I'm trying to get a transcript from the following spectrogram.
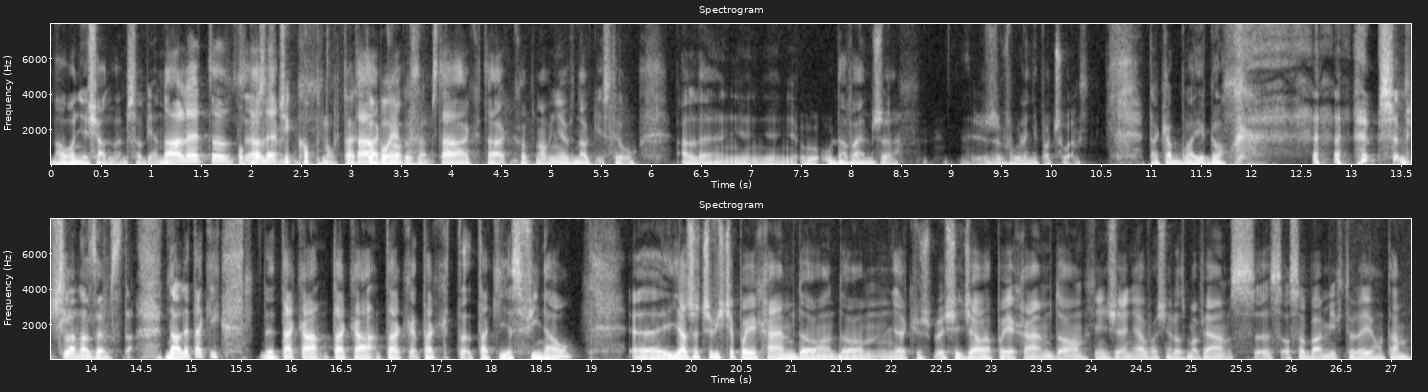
mało nie siadłem sobie. No ale to... Po prostu ale... cię kopnął, tak? to była kop- jego zemsta. Tak, tak, kopnął mnie w nogi z tyłu, ale nie, nie, nie, udawałem, że, że w ogóle nie poczułem. Taka była jego przemyślana zemsta. No ale taki, taka, taka, tak, tak, ta- taki jest finał. E, Ja rzeczywiście pojechałem do, do, jak już by się działa, pojechałem do więzienia, właśnie rozmawiałem z, z osobami, które ją tam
